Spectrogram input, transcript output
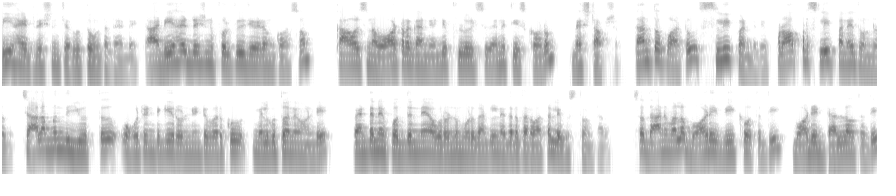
డీహైడ్రేషన్ జరుగుతూ ఉంటుందండి. ఆ డీహైడ్రేషన్ ఫుల్ఫిల్ చేయడం కోసం కావాల్సిన వాటర్ కానివ్వండి ఫ్లూయిడ్స్ కానీ తీసుకోవడం బెస్ట్ ఆప్షన్. దాంతో పాటు స్లీప్ అండి ప్రాపర్ స్లీప్ అనేది ఉండదు. చాలా మంది యూత్ ఒకటింటికి రెండింటి వరకు మెలుగుతూనే ఉండి వెంటనే పొద్దున్నే ఒక రెండు మూడు గంటల నిద్ర తర్వాత లెగుస్తుంటారు సో దానివల్ల బాడీ వీక్ అవుతుంది బాడీ డల్ అవుతుంది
